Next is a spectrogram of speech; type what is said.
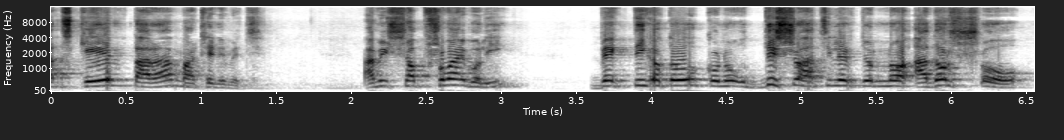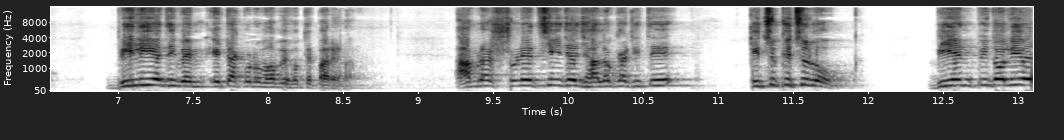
আজকের তারা মাঠে নেমেছে। আমি সবসময় বলি, ব্যক্তিগত কোনো উদ্দেশ্য হাসিলের জন্য আদর্শ বিলিয়ে দিবেন এটা কোনোভাবে হতে পারে না। আমরা শুনেছি যে ঝালকাঠিতে কিছু কিছু লোক, বিএনপি দলীয়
